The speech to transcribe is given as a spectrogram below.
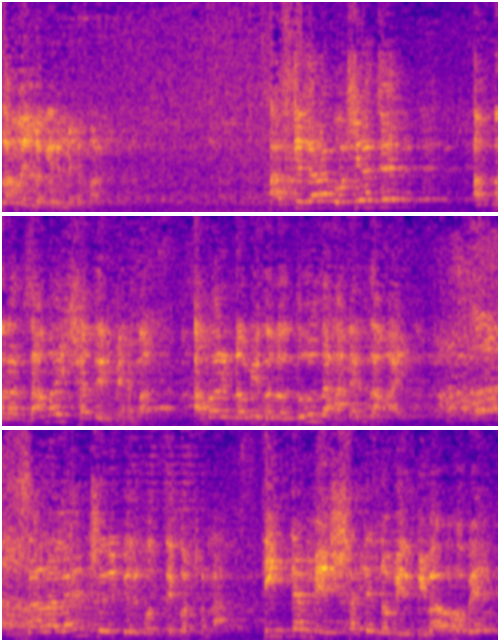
জামাইয়ের লগের মেহমান। আজকে যারা বসে আছেন আপনারা জামাই সাথে মেহমান। আমার নবী হলো দু জাহানের জামাই। জালালাইন শরীফের মধ্যে ঘটনা। তিনটা মেয়ের সাথে নবীর বিবাহ হবে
